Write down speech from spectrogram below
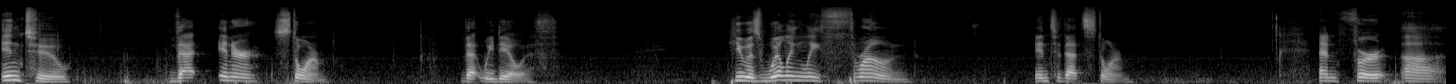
into that inner storm that we deal with. He was willingly thrown into that storm. And for uh,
